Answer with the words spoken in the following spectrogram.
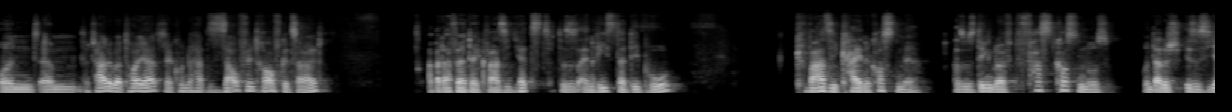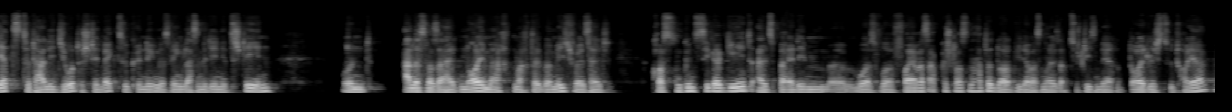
Und ähm, total überteuert. Der Kunde hat sau viel draufgezahlt. Aber dafür hat er quasi jetzt, das ist ein Riester-Depot, quasi keine Kosten mehr. Also das Ding läuft fast kostenlos. Und dadurch ist es jetzt total idiotisch, den wegzukündigen. Deswegen lassen wir den jetzt stehen. Und alles, was er halt neu macht, macht er über mich, weil es halt kostengünstiger geht, als bei dem, äh, wo, es, wo er vorher was abgeschlossen hatte. Dort wieder was Neues abzuschließen wäre deutlich zu teuer.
